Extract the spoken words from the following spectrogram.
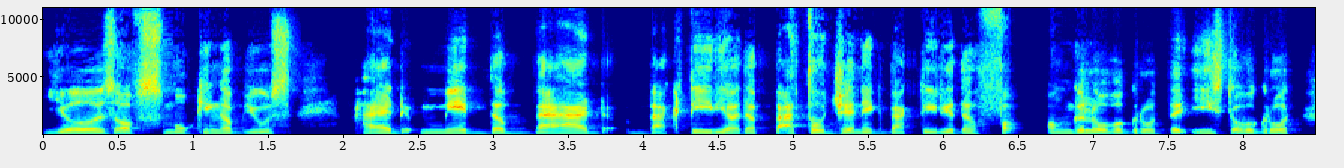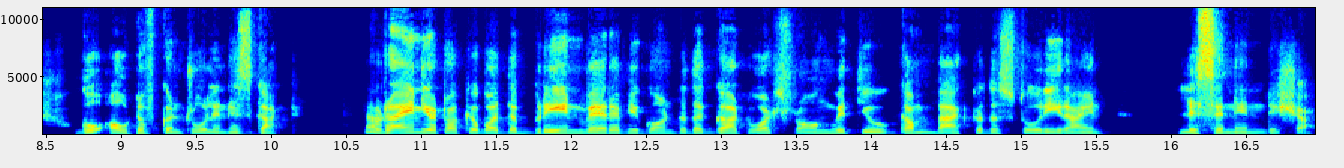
years of smoking abuse had made the bad bacteria, the pathogenic bacteria, the fungal overgrowth, the yeast overgrowth go out of control in his gut. Now, Ryan, you're talking about the brain. Where have you gone to the gut? What's wrong with you? Come back to the story, Ryan. Listen in, Disha.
